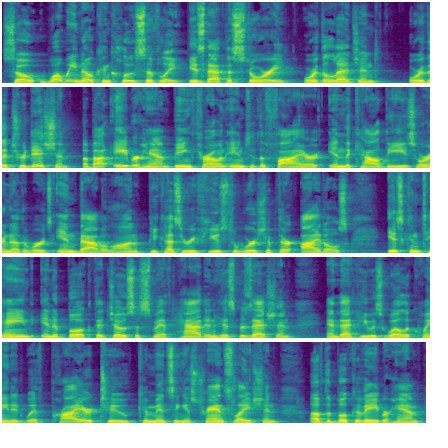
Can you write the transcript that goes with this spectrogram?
So, what we know conclusively is that the story or the legend or the tradition about Abraham being thrown into the fire in the Chaldees, or in other words, in Babylon, because he refused to worship their idols, is contained in a book that Joseph Smith had in his possession and that he was well acquainted with prior to commencing his translation of the Book of Abraham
